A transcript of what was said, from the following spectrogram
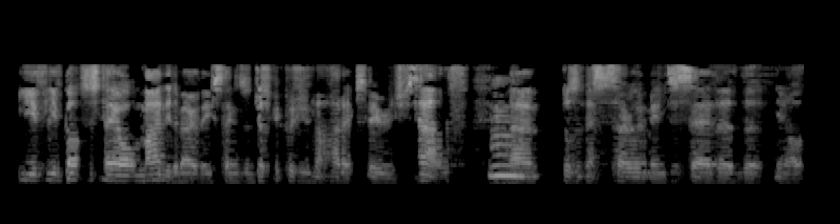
you've you've got to stay open-minded about these things, and just because you've not had experience yourself, Mm. um, doesn't necessarily mean to say that that you know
